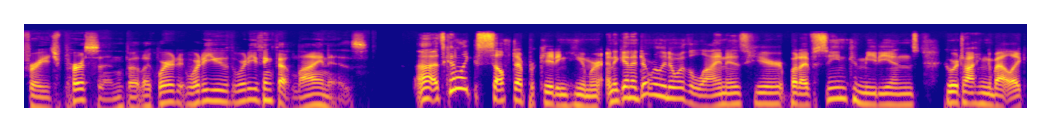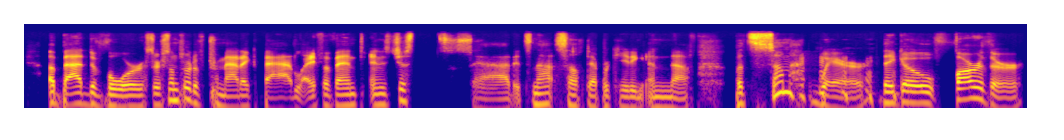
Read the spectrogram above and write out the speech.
for each person but like where do, where do you where do you think that line is? Uh, it's kind of like self-deprecating humor, and again, I don't really know where the line is here, but I've seen comedians who are talking about like a bad divorce or some sort of traumatic bad life event, and it's just sad. It's not self-deprecating enough, but somewhere they go farther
